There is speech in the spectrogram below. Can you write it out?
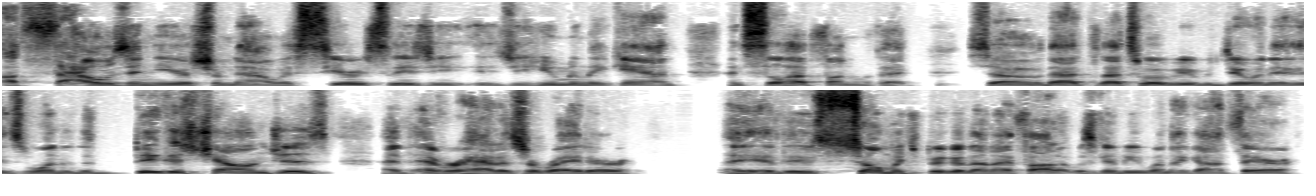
a thousand years from now as seriously as you, as you humanly can, and still have fun with it. So that that's what we've been doing. It is one of the biggest challenges I've ever had as a writer. It was so much bigger than I thought it was going to be when I got there.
